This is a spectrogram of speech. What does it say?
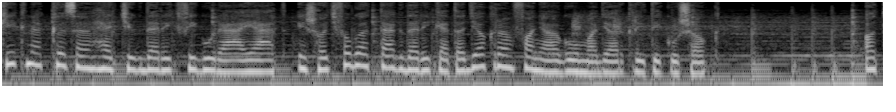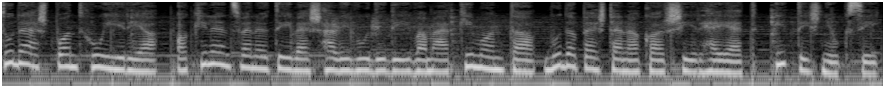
Kiknek köszönhetjük Derik figuráját, és hogy fogadták Deriket a gyakran fanyalgó magyar kritikusok. A tudás.hu írja, a 95 éves hollywoodi díva már kimondta, Budapesten akar sírhelyet, itt is nyugszik.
